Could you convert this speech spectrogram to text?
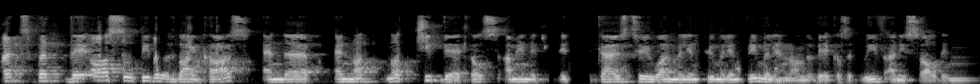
but but there are still people that are buying cars and uh, and not not cheap vehicles. I mean, it, it goes to one million, two million, three million on the vehicles that we've only sold in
